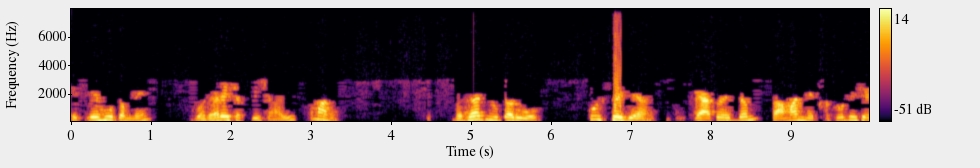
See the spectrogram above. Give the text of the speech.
એટલે હું તમને વધારે શક્તિશાળી માનું બધા જ લૂંટારુઓ ખુશ થઈ ગયા કે આ તો એકદમ સામાન્ય કસોટી છે.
